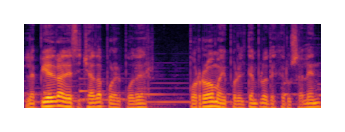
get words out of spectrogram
la piedra desechada por el poder, por Roma y por el Templo de Jerusalén,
